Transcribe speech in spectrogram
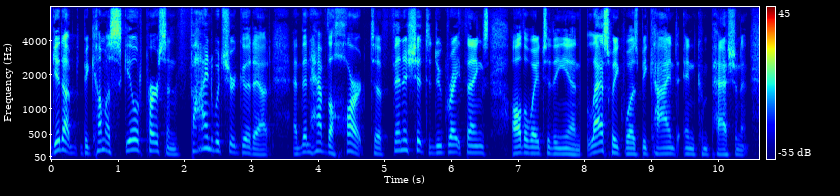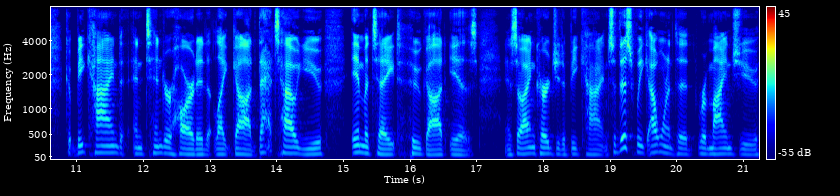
get up, become a skilled person, find what you're good at, and then have the heart to finish it, to do great things all the way to the end. Last week was be kind and compassionate. Be kind and tenderhearted like God. That's how you imitate who God is. And so I encourage you to be kind. So this week, I wanted to remind you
